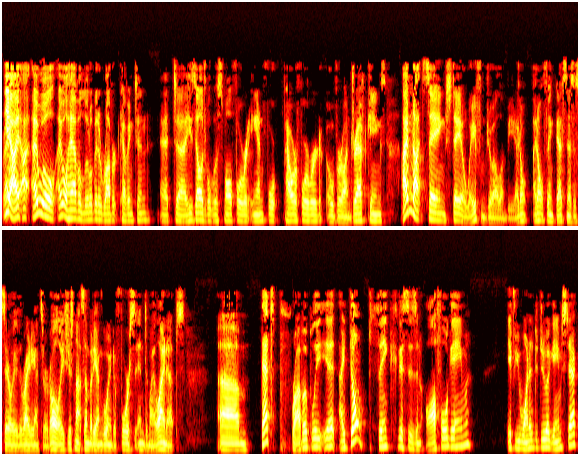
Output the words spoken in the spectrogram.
Right? Yeah, I, I, will. I will have a little bit of Robert Covington at. Uh, he's eligible with small forward and for, power forward over on DraftKings. I'm not saying stay away from Joel Embiid. I don't. I don't think that's necessarily the right answer at all. He's just not somebody I'm going to force into my lineups. Um, that's probably it. I don't think this is an awful game. If you wanted to do a game stack,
